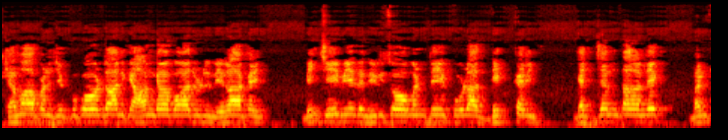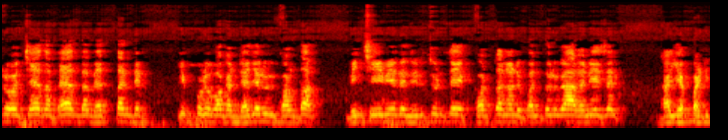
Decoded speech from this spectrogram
క్షమాపణ చెప్పుకోవడానికి ఆంగ్లవాదుడు నిరాకరి బెంచే మీద నిలుచోమంటే కూడా ధిక్కరి. గచ్చంతర లేక్ బంట్లో చేత పెద్ద బెత్తం ఇప్పుడు ఒక డజను కొడతా. బెంచీ మీద నిలుచుంటే కొట్టనడు పంతులుగా రనేసరి భయపడి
